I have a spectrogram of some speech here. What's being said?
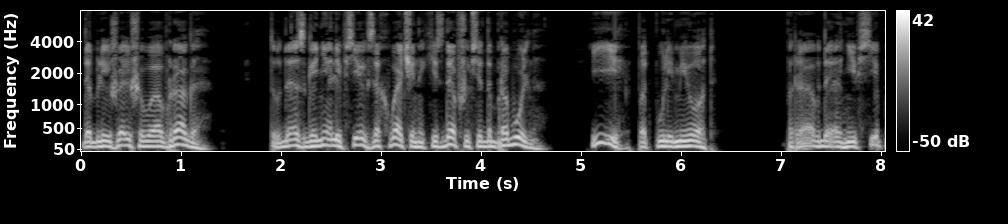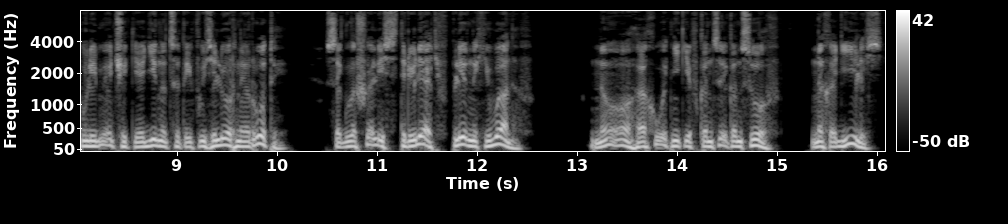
до ближайшего оврага. Туда сгоняли всех захваченных и сдавшихся добровольно. И под пулемет. Правда, не все пулеметчики 11-й фузелерной роты соглашались стрелять в пленных Иванов. Но охотники, в конце концов, находились.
